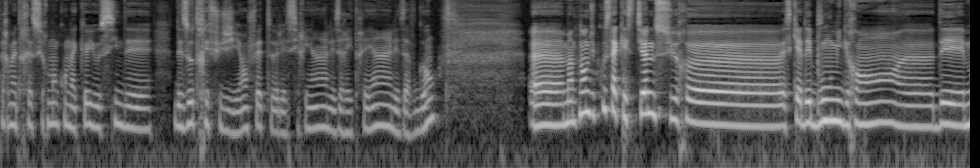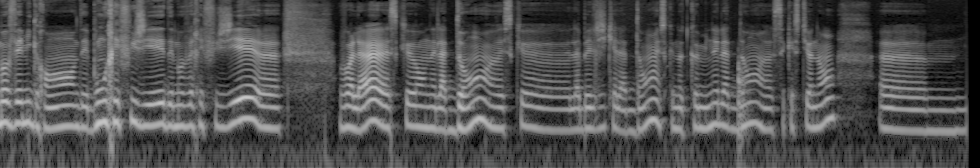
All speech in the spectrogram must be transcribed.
permettrait sûrement qu'on accueille aussi des, autres réfugiés, en fait, les Syriens, les Érythréens, les Afghans. Euh, maintenant, du coup, ça questionne sur euh, est-ce qu'il y a des bons migrants, des mauvais migrants, des bons réfugiés, des mauvais réfugiés. voilà, est-ce qu'on est là-dedans Est-ce que la Belgique est là-dedans Est-ce que notre commune est là-dedans C'est questionnant. Euh,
